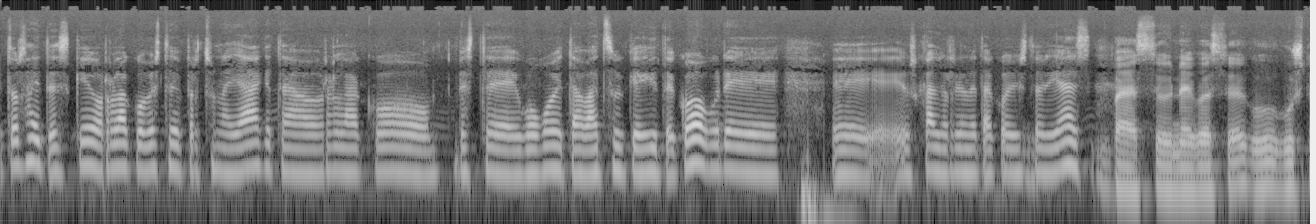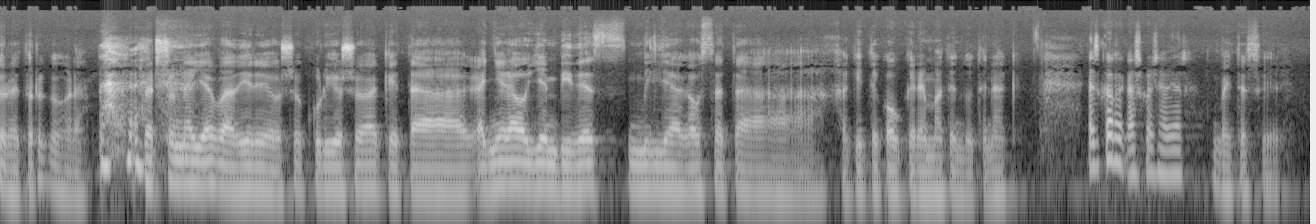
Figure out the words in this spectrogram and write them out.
etor zaitezke horrelako beste pertsonaiak eta horrelako beste gogo eta batzuk egiteko, gure e, Euskal Herri honetako historiaz. Ba, zu nahi bazu, gu gustora etorriko gara. Pertsonaia badire oso kuriosoak eta gainera hoien bidez mila gauza eta jakiteko aukera ematen dutenak. Ezkarrek asko, Xabier. Baita zu ere.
